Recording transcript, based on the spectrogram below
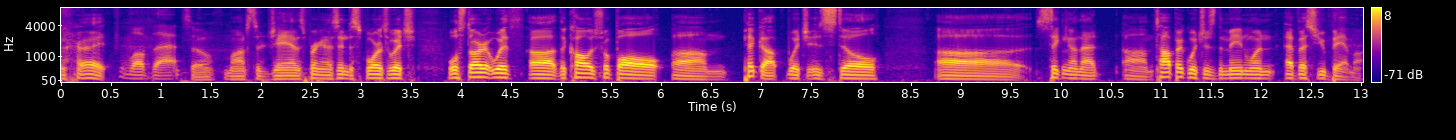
All right. Love that. So Monster Jams bringing us into sports, which we'll start it with uh, the college football um, pickup, which is still uh, sticking on that um, topic, which is the main one, FSU Bama.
